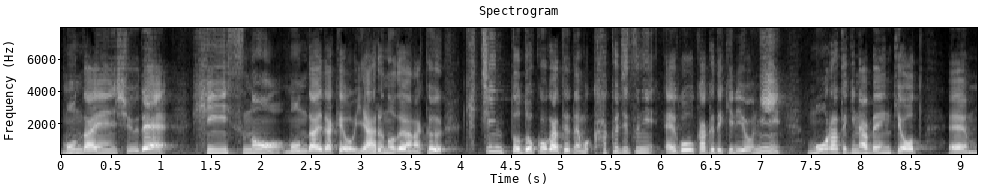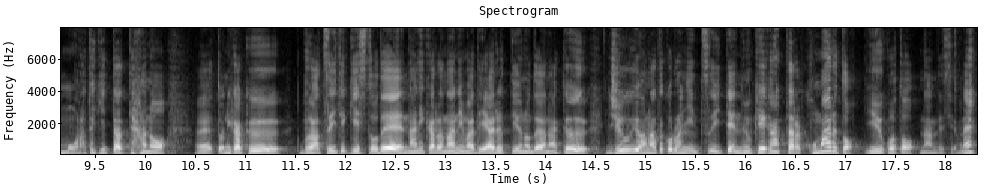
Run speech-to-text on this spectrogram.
問題演習で品質の問題だけをやるのではなくきちんとどこが出ても確実に合格できるように網羅的な勉強、えー、網羅的ってってあの、えー、とにかく分厚いテキストで何から何までやるっていうのではなく重要なところについて抜けがあったら困るということなんですよね。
